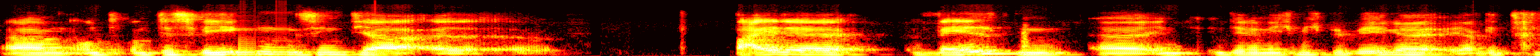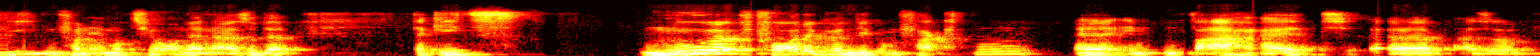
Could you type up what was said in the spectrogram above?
Ähm, und, und deswegen sind ja äh, beide Welten, äh, in, in, denen ich mich bewege, ja getrieben von Emotionen. Also da, da geht es nur vordergründig um Fakten, äh, in, in, Wahrheit. Äh, also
